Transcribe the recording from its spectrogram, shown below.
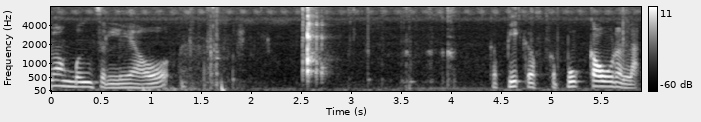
ลองเบิ่งเสร็จแล้วกะปิกับกระปุกเก่านั่นแหละ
